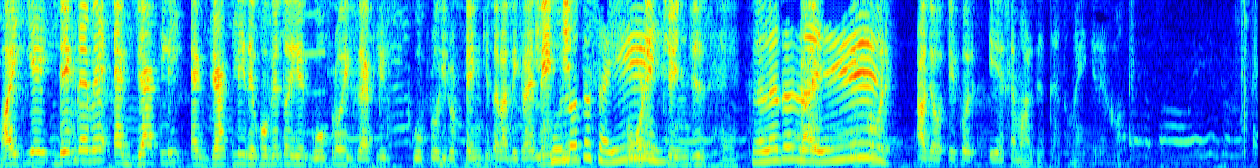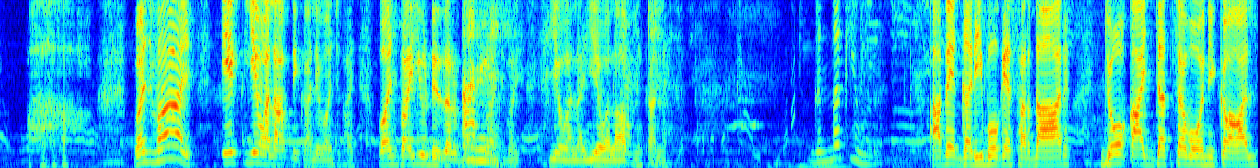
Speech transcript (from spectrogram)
भाई ये देखने में एग्जैक्टली exactly, एग्जैक्टली exactly देखोगे तो ये गोप्रो एग्जैक्टली गोप्रो Hero 10 की तरह दिख रहा है लेकिन तो सही। थोड़े चेंजेस हैं। बोलो तो एक सही। और आ जाओ एक और ASMR देते हैं तुम्हें ये देखो। वंश भाई एक ये वाला आप निकाले वंश भाई। वंश भाई यू डिजर्व वंश भाई। ये वाला ये वाला आप निकाले। गंदा क्यों हो रहा है? अबे गरीबों के सरदार जो का इज़्ज़त से वो निकाल।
